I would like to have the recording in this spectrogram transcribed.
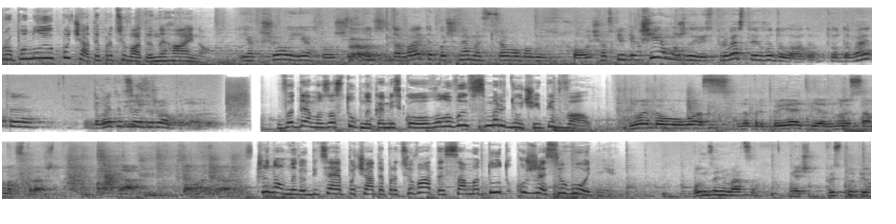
Пропоную почати працювати негайно. Якщо є гроші, ну, давайте почнемо з цього бомбосховища. Оскільки якщо є можливість привести його до ладу, то давайте, давайте це зробимо. Ведемо заступника міського голови в смердючий підвал. Но это у вас на предприятии одно из самых страшных. Чиновник обіцяє почати працювати саме тут уже сьогодні. Будем заниматься. Значит, приступим,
